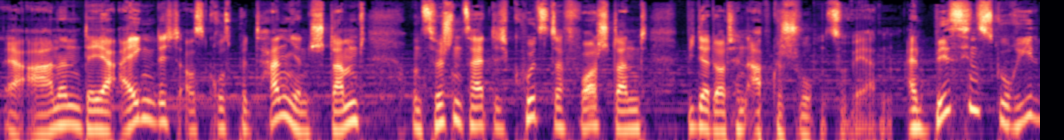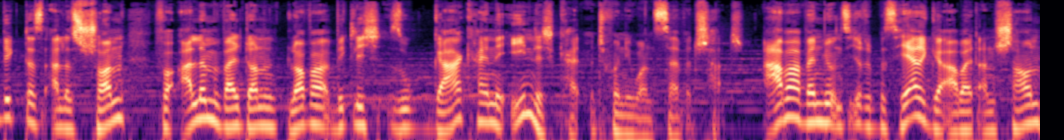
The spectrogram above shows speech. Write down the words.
erahnen, der ja eigentlich aus Großbritannien stammt und zwischenzeitlich kurz davor stand, wieder dorthin abgeschoben zu werden. Ein bisschen skurril wirkt das alles schon, vor allem weil Donald Glover wirklich so gar keine Ähnlichkeit mit 21 Savage hat. Aber wenn wir uns ihre bisherige Arbeit anschauen,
